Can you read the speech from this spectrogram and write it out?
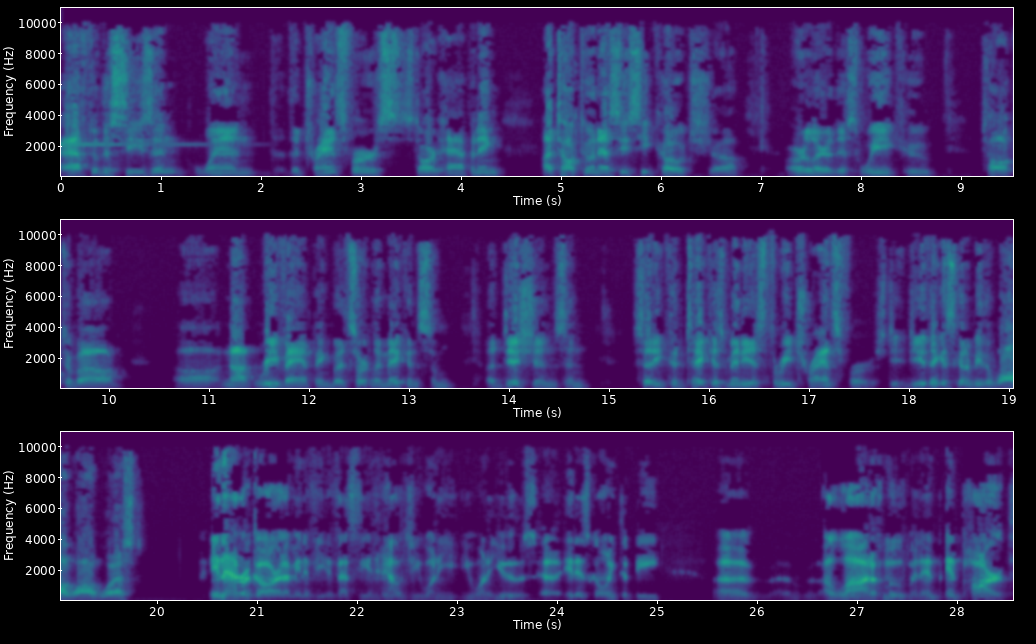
after the season when the transfers start happening? I talked to an SEC coach uh, earlier this week who talked about uh, not revamping, but certainly making some additions and said he could take as many as three transfers. Do, do you think it's going to be the wild, wild west? In that regard, I mean, if, you, if that's the analogy you want to, you want to use, uh, it is going to be uh, a lot of movement, and in part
